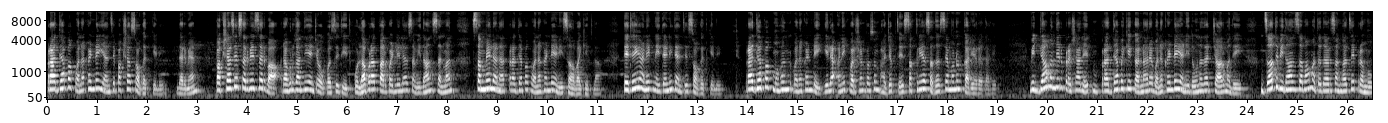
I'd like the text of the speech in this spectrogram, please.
प्राध्यापक वनखंडे यांचे पक्षात स्वागत केले. दरम्यान पक्षाचे सर्वेसर्वा राहुल गांधी यांच्या उपस्थितीत कोल्हापुरात पार पडलेल्या संविधान सन्मान संमेलनात प्राध्यापक वनखंडे यांनी सहभाग घेतला. तेथेही अनेक नेत्यांनी त्यांचे स्वागत केले. प्राध्यापक मोहन वनखंडे गेल्या अनेक वर्षांपासून भाजपचे सक्रिय सदस्य म्हणून कार्यरत आहेत. विद्या मंदिर प्रशालेत प्राध्यापकी करणाऱ्या वनखंडे यांनी दोन हजार चारमध्ये जत विधानसभा मतदारसंघाचे प्रमुख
